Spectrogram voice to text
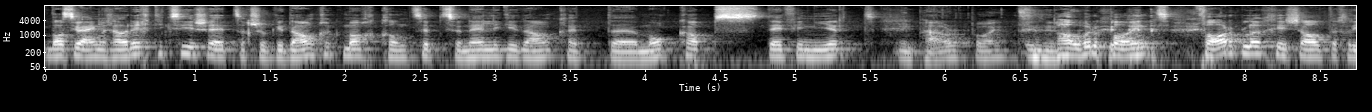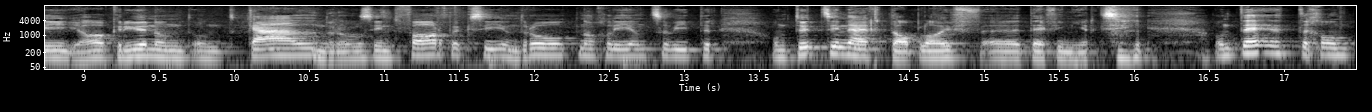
was ja eigentlich auch richtig ist, er hat sich schon Gedanken gemacht, konzeptionelle Gedanken, hat äh, Mockups definiert. In PowerPoint. In PowerPoint. Farblich ist halt ein bisschen, ja, grün und, und gelb und rot. sind Farben gewesen, und rot noch ein bisschen und so weiter. Und dort sind eigentlich die Abläufe äh, definiert gewesen. Und dann kommt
